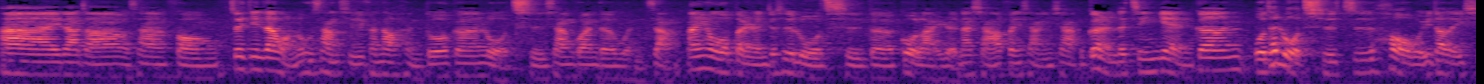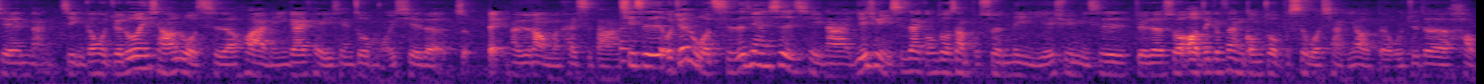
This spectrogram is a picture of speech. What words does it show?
嗨，大家早上，我是安峰。最近在网络上其实看到很多跟裸辞相关的文章。那因为我本人就是裸辞的过来人，那想要分享一下我个人的经验，跟我在裸辞之后我遇到的一些难境。跟我觉得，如果你想要裸辞的话，你应该可以先做某一些的准备。那就让我们开始吧。其实我觉得裸辞这件事情呢，也许你是在工作上不顺利，也许你是觉得说，哦，这个份工作不是我想要的，我觉得好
